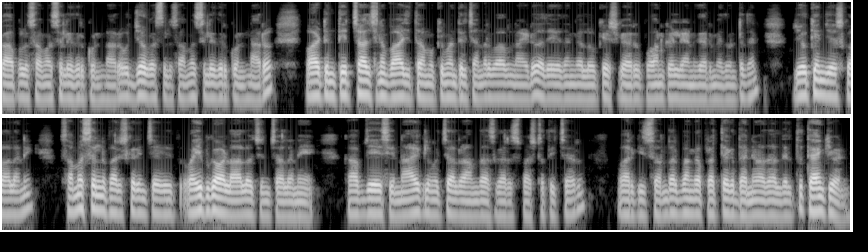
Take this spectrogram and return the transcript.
కాపులు సమస్యలు ఎదుర్కొంటున్నారో ఉద్యోగస్తులు సమస్యలు ఎదుర్కొంటున్నారో వాటిని తీర్చాల్సిన బాధ్యత ముఖ్యమంత్రి చంద్రబాబు నాయుడు అదేవిధంగా లోకేష్ గారు పవన్ కళ్యాణ్ గారి మీద ఉంటుందని జోక్యం చేసుకోవాలని సమస్యలను పరిష్కరించే వైపుగా వాళ్ళు ఆలోచించాలని కాపు చేసి నాయకులు ముత్యాల రామదాస్ గారు స్పష్టత ఇచ్చారు. వారికి ఈ సందర్భంగా ప్రత్యేక ధన్యవాదాలు తెలుపుతూ థ్యాంక్ యూ అండి.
